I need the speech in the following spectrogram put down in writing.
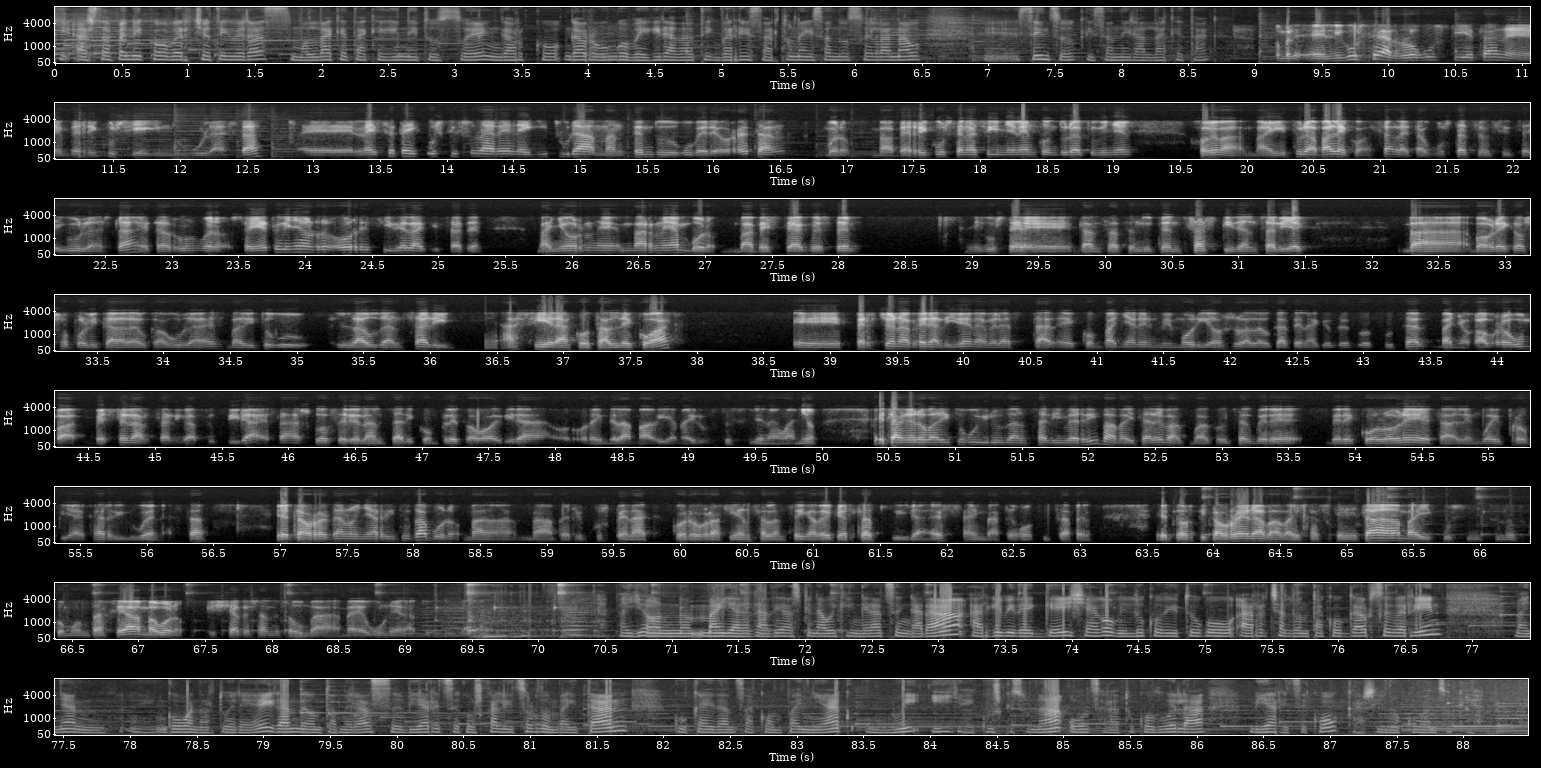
Astapeniko bertxotik beraz, moldaketak egin dituzuen, gaurko, gaur egungo begiradatik berriz hartu nahi izan duzuela nau, e, zeintzuk izan dira aldaketak? Hombre, e, nik uste arlo guztietan e, berrikusi egin dugula, ez da? E, naiz eta ikustizunaren egitura mantendu dugu bere horretan, bueno, ba, berrikusten hasi ginenean konturatu ginen, jode, ba, ba egitura balekoa zala eta gustatzen zitzaigula, ez da? Eta horren, bueno, zaiatu ginen horri zidelak izaten, baina horne barnean, bueno, ba, besteak beste, nik uste dantzatzen duten zazpi dantzariek, ba, ba horreka oso polita daukagula, ez? Baditugu lau dantzari hasierako taldekoak, e, pertsona bera direna, beraz, ta, e, kompainaren memoria oso daukatenak euren gorputzean, baina gaur egun ba, beste dantzari batzuk dira, ez da? Asko zere dantzari kompletoagoak dira, orain dela mabi amairu urte zilena baino. Eta gero baditugu hiru dantzari berri, ba, baita ere, ba, bakoitzak bere, bere kolore eta lenguai propia ekarri duena, ez da? Eta horretan oinarrituta, bueno, ba, ba perripuspenak koreografian zalantzai gabe gertatu dira, ez? Hainbat egokitzapen. Eta hortik aurrera, ba, bai jazkeretan, bai ikusintzunezko montajean, ba, bueno, pixat esan dezagun, ba, ba eguneratu. Baion, maiaren adierazpen hauekin geratzen gara, argibide gehiago bilduko ditugu arratsaldontako gaurze berrin, baina eh, gogoan hartu ere, eh? gande ontan beraz, biarritzeko euskal itzordun baitan, kukai dantza konpainiak unui ia ikuskizuna holtzaratuko duela biarritzeko kasinoko antzokian.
